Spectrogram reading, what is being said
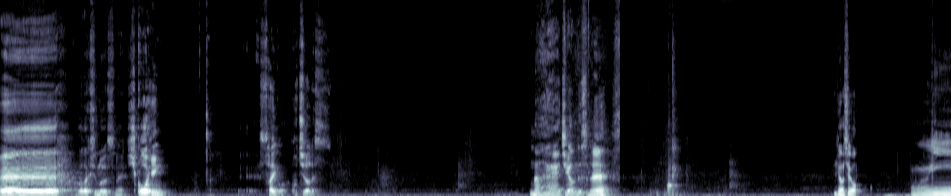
えー、私のですね嗜好品。えー最後はこちらです。ねえ違うんですね。いきますよ。ウィー。ン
